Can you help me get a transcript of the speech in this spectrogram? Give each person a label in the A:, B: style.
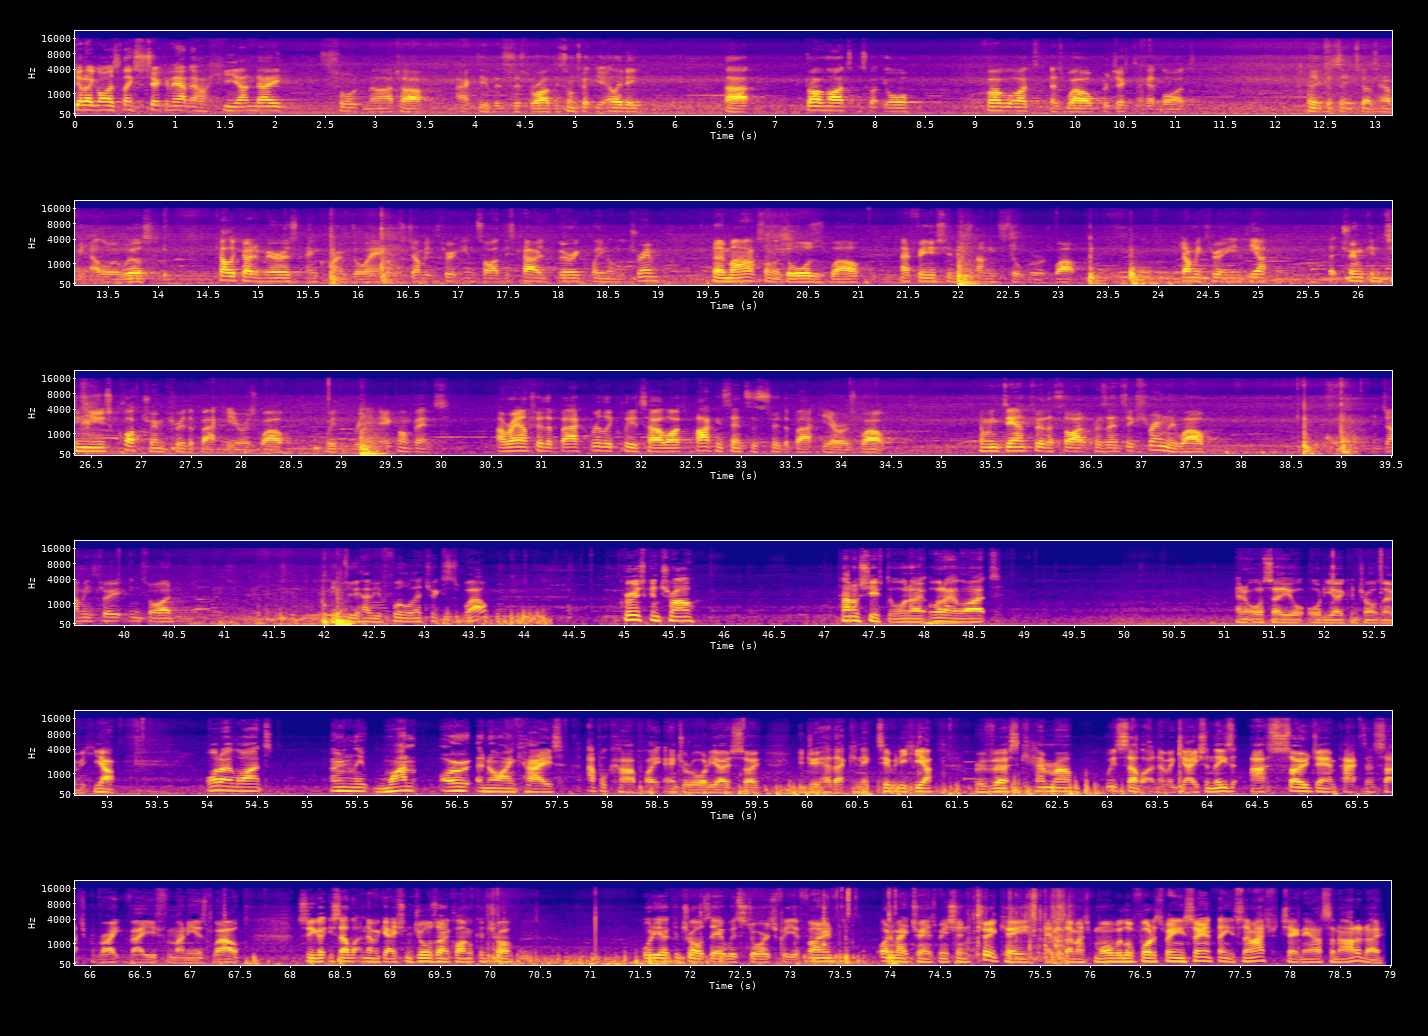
A: G'day guys, thanks for checking out our Hyundai Sonata Active that's just arrived. This one's got your LED uh, driving lights, it's got your fog lights as well, projector headlights. And you can see it's got heavy alloy wheels, color coded mirrors and chrome door handles. Jumping through inside, this car is very clean on the trim. No marks on the doors as well. And finished in a stunning silver as well. Jumping through in here, that trim continues, cloth trim through the back here as well with rear aircon vents. Around through the back, really clear tail lights, parking sensors through the back here as well. Coming down through the side, it presents extremely well. And jumping through inside, you do have your full electrics as well. Cruise control, paddle shift auto, auto lights, and also your audio controls over here. Auto lights, only 109 Ks, Apple CarPlay, Android Audio, so you do have that connectivity here. Reverse camera with satellite navigation. These are so jam-packed and such great value for money as well. So you got your satellite navigation, dual zone climate control, audio controls there with storage for your phone, automatic transmission, two keys, and so much more. We look forward to speaking soon. Thank you so much for checking out our Sonata today.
